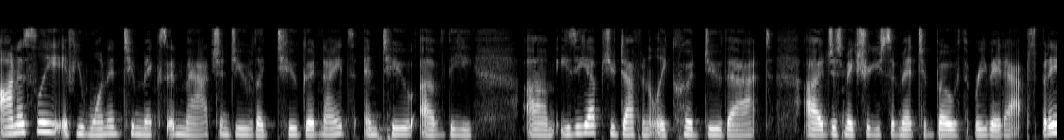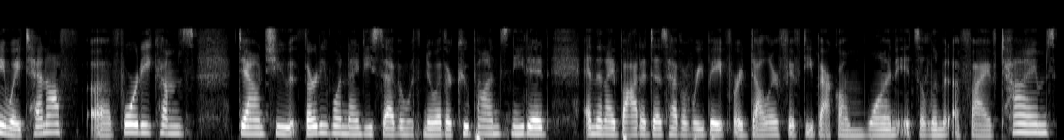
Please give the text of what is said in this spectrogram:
Honestly, if you wanted to mix and match and do like two GoodNites and two of the um, easy ups, you definitely could do that. Uh, just make sure you submit to both rebate apps. But anyway, 10 off uh, 40 comes down to $31.97 with no other coupons needed. And then Ibotta does have a rebate for $1.50 back on one. It's a limit of five times.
